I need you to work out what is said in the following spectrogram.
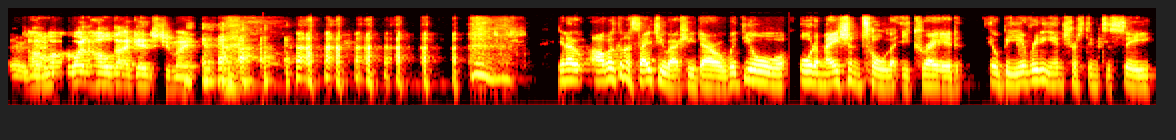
there we go. I won't hold that against you, mate. you know, I was going to say to you actually, Daryl, with your automation tool that you created, it'll be really interesting to see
